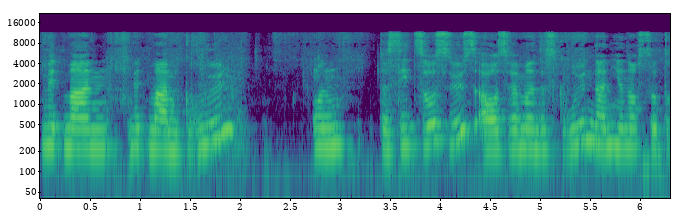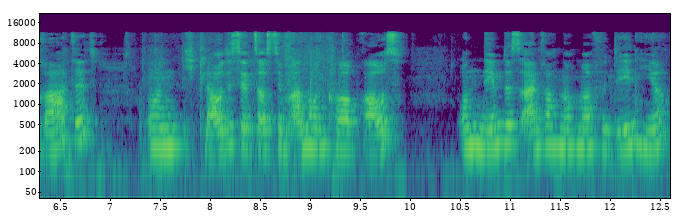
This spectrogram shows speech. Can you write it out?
mit meinem, mit meinem Grün und das sieht so süß aus, wenn man das Grün dann hier noch so drahtet. Und ich klaue das jetzt aus dem anderen Korb raus und nehme das einfach nochmal für den hier,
